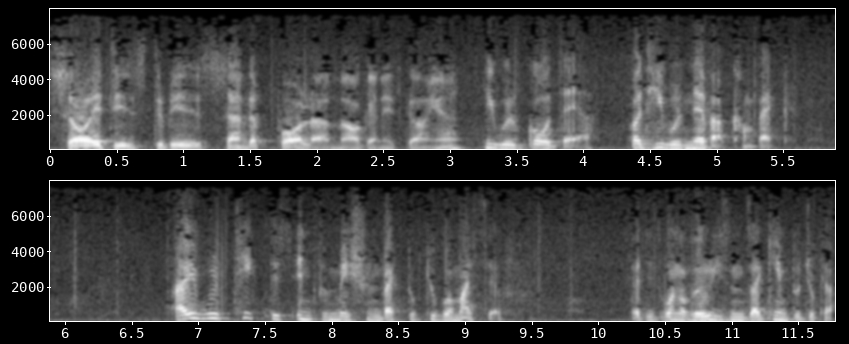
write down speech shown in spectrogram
so it is to be Santa Paula Morgan is going, huh? He will go there, but he will never come back. I will take this information back to Cuba myself. That is one of the reasons I came to Jamaica.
